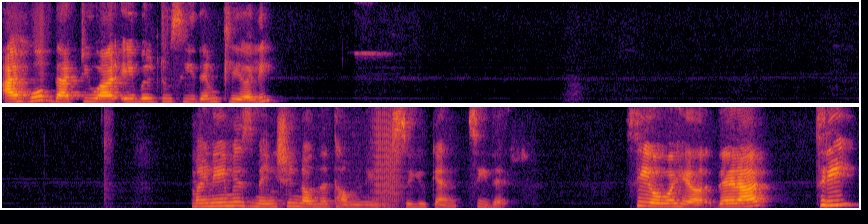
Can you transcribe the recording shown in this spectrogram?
I hope that you are able to see them clearly. My name is mentioned on the thumbnail, so you can see there. See over here, there are three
